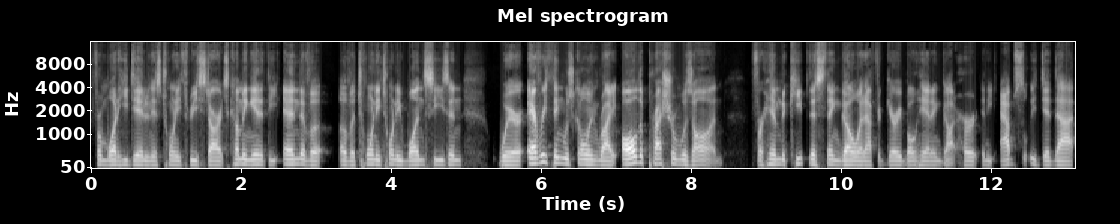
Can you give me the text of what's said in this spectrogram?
from what he did in his 23 starts, coming in at the end of a of a 2021 season where everything was going right. All the pressure was on for him to keep this thing going after Gary Bohanon got hurt, and he absolutely did that.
